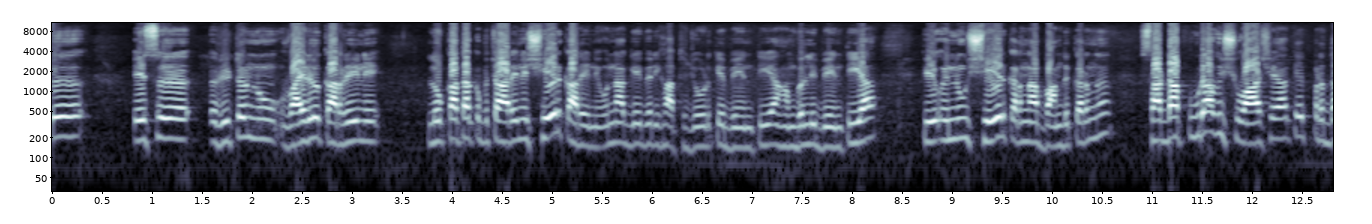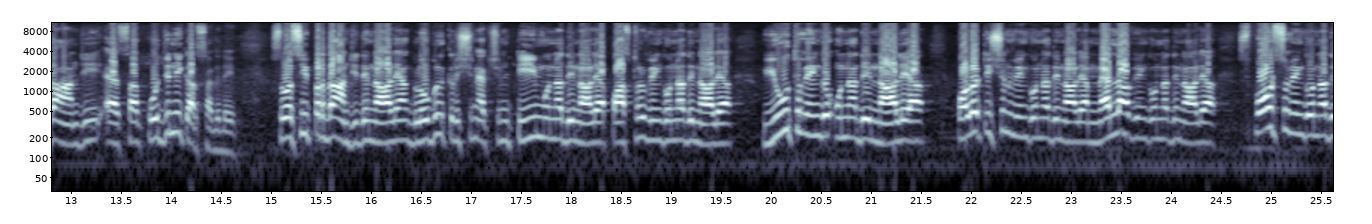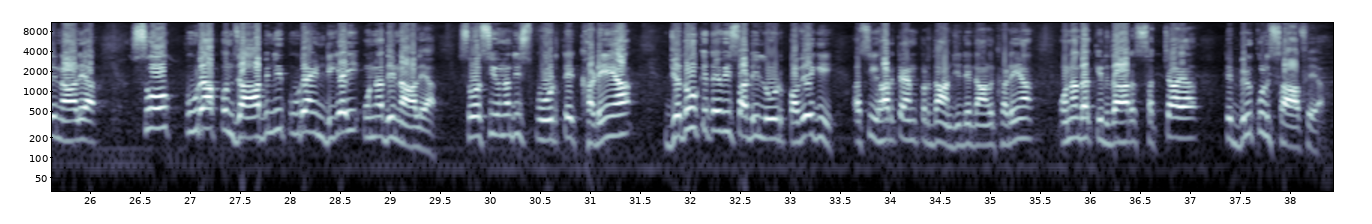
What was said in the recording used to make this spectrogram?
ਇਸ ਰਿਟਰਨ ਨੂੰ ਵਾਇਰਲ ਕਰ ਰਹੇ ਨੇ, ਲੋਕਾਂ ਤੱਕ ਪਹੁੰਚਾ ਰਹੇ ਨੇ ਸ਼ੇਅਰ ਕਰ ਰਹੇ ਨੇ, ਉਹਨਾਂ ਅੱਗੇ ਮੇਰੀ ਹੱਥ ਜੋੜ ਕੇ ਬੇਨਤੀ ਆ ਹੰਬਲੀ ਬੇਨਤੀ ਆ ਕਿ ਇਹਨੂੰ ਸ਼ੇਅਰ ਕਰਨਾ ਬੰਦ ਕਰਨ ਸਾਡਾ ਪੂਰਾ ਵਿਸ਼ਵਾਸ ਆ ਕਿ ਪ੍ਰਧਾਨ ਜੀ ਐਸਾ ਕੁਝ ਨਹੀਂ ਕਰ ਸਕਦੇ। ਸੋ ਅਸੀਂ ਪ੍ਰਧਾਨ ਜੀ ਦੇ ਨਾਲ ਆ ਗਲੋਬਲ ਕ੍ਰਿਸਚੀਅਨ ਐਕਸ਼ਨ ਟੀਮ ਉਹਨਾਂ ਦੇ ਨਾਲ ਆ ਪਾਸਟਰ ਵਿੰਗ ਉਹਨਾਂ ਦੇ ਨਾਲ ਆ ਯੂਥ ਵਿੰਗ ਉਹਨਾਂ ਦੇ ਨਾਲ ਆ ਪੋਲੀਟੀਸ਼ੀਅਨ ਵਿੰਗ ਉਹਨਾਂ ਦੇ ਨਾਲ ਆ ਮਹਿਲਾ ਵਿੰਗ ਉਹਨਾਂ ਦੇ ਨਾਲ ਆ ਸਪੋਰਟਸ ਵਿੰਗ ਉਹਨਾਂ ਦੇ ਨਾਲ ਆ ਸੋ ਪੂਰਾ ਪੰਜਾਬ ਹੀ ਨਹੀਂ, ਪੂਰਾ ਇੰਡੀਆ ਹੀ ਉਹਨਾਂ ਦੇ ਨਾਲ ਆ ਸੋ ਅਸੀਂ ਉਹਨਾਂ ਦੀ ਸਪੋਰਟ ਤੇ ਖੜੇ ਆ ਜਦੋਂ ਕਿਤੇ ਵੀ ਸਾਡੀ ਲੋੜ ਪਵੇਗੀ, ਅਸੀਂ ਹਰ ਟਾਈਮ ਪ੍ਰਧਾਨ ਜੀ ਦੇ ਨਾਲ ਖੜੇ ਆ ਉਹਨਾਂ ਦਾ ਕਿਰਦਾਰ ਸੱਚਾ ਆ ਤੇ ਬਿਲਕੁਲ ਸਾਫ਼ ਆ।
